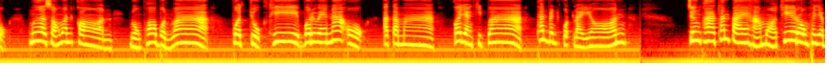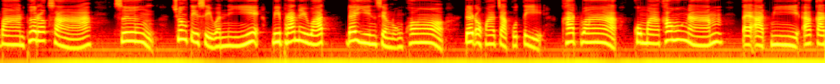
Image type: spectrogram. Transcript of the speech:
คเมื่อสองวันก่อน หลวงพ่อบ่นว่า ปวดจุกที่บริเวณหน้าอกอาตมาก็ยังคิดว่าท่านเป็นกรดไหลย้อน จึงพาท่านไปหาหมอที่โรงพยาบาลเพื่อรักษา ซึ่งช่วงตีสี่วันนี้มีพระในวัดได้ยินเสียงหลวงพ่อ เดินออกมาจากกุฏิคาดว่าคงมาเข้าห้องน้ำ แต่อาจมีอาการ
